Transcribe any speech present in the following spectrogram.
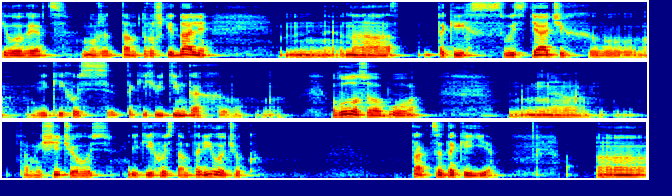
кГц, може там трошки далі. На таких свистячих якихось таких відтінках голосу або е, там іще чогось, якихось там тарілочок. Так, це таке є. Е,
